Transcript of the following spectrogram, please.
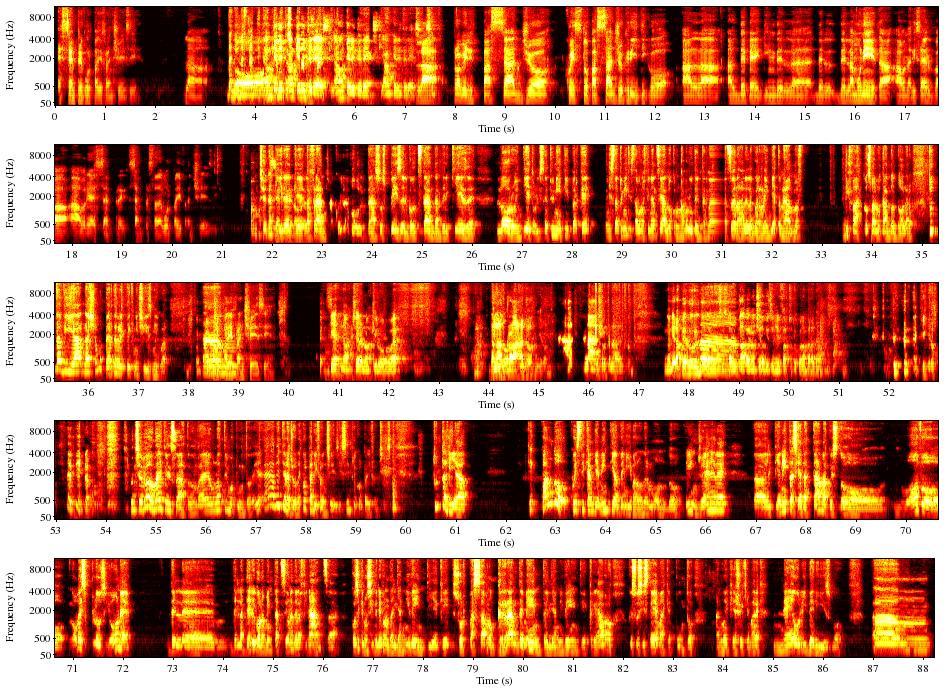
è sempre colpa dei francesi. La... Beh, no, in effetti anche, dei, anche dei tedeschi, anche dei tedeschi, anche dei tedeschi. La, sì. Proprio il passaggio, questo passaggio critico alla, al depegging del, del, della moneta a una riserva aurea è sempre, sempre stata colpa dei francesi. C'è da sempre dire loro. che la Francia quella volta sospese il gold standard e richiese l'oro indietro agli Stati Uniti perché gli Stati Uniti stavano finanziando con una valuta internazionale la guerra in Vietnam, di fatto svalutando il dollaro. Tuttavia, lasciamo perdere i tecnicismi qua. Colpa um, dei francesi. Beh, Vietnam c'erano anche loro, eh. Dall'altro vero, lato. Tra l'altro, tra l'altro. Non era per loro il Ma... dollaro non si svalutava e non c'era bisogno di fare tutto quell'ambaradano. è vero, è vero non ci avevo mai pensato, ma è un ottimo punto. Eh, avete ragione, è colpa dei francesi, sempre colpa dei francesi. Tuttavia, che quando questi cambiamenti avvenivano nel mondo e in genere uh, il pianeta si adattava a questa nuova esplosione delle, della deregolamentazione della finanza, cose che non si vedevano dagli anni venti e che sorpassavano grandemente gli anni venti e creavano questo sistema che appunto a noi piace chiamare neoliberismo, um,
